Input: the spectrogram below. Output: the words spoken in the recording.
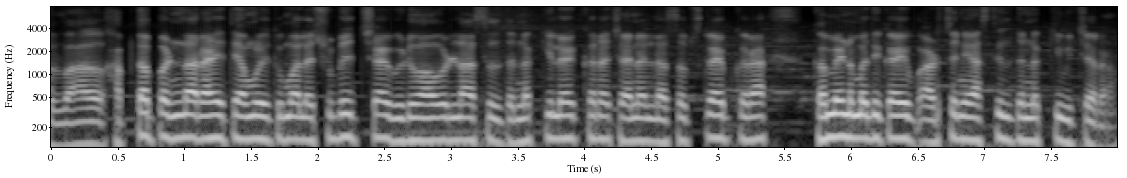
वा- हप्ता पडणार आहे. त्यामुळे तुम्हाला शुभेच्छा. व्हिडिओ आवडला असेल तर नक्की लाईक करा. चॅनलला सबस्क्राईब करा. कमेंटमध्ये काही अडचणी असतील तर नक्की विचारा.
